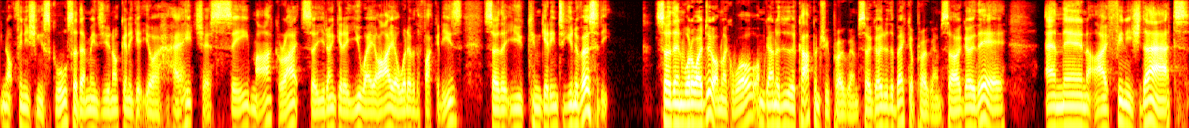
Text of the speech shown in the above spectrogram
not finishing school, so that means you're not going to get your HSC mark, right? So you don't get a UAI or whatever the fuck it is, so that you can get into university. So then what do I do? I'm like, well, I'm going to do the carpentry program. So go to the Becker program. So I go there, and then I finish that.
